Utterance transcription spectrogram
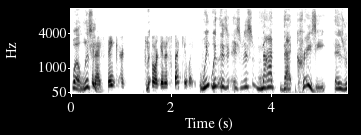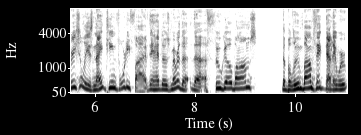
Well, listen, And I think uh, people are going to speculate. we, we, it's, it's, not that crazy. As recently as 1945, they had those. Remember the the Fugo bombs, the balloon bombs. They now they were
